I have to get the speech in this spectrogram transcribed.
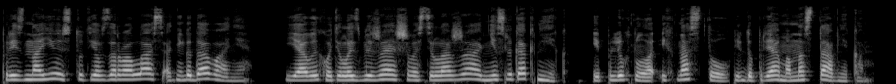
Признаюсь, тут я взорвалась от негодования. Я выхватила из ближайшего стеллажа несколько книг и плюхнула их на стол перед упрямым наставником.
